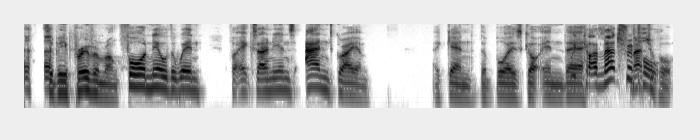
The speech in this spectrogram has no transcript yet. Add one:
to be proven wrong. 4 0 the win for Exonians and Graham. Again, the boys got in there. We got a match report. Match report.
